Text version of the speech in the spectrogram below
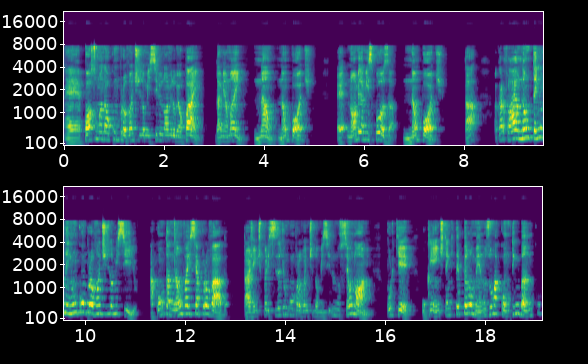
é, posso mandar o comprovante de domicílio o nome do meu pai? Da minha mãe? Não, não pode. É, nome da minha esposa? Não pode. Tá? O cara fala, ah, eu não tenho nenhum comprovante de domicílio. A conta não vai ser aprovada. Tá? A gente precisa de um comprovante de domicílio no seu nome. Por quê? O cliente tem que ter pelo menos uma conta em banco,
